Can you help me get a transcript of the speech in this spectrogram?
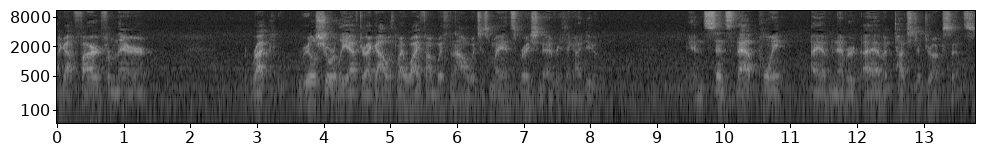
I got fired from there right real shortly after I got with my wife I'm with now, which is my inspiration to everything I do. And since that point, I have never I haven't touched a drug since.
